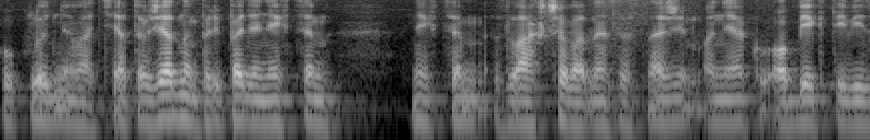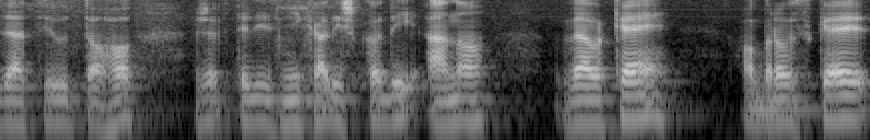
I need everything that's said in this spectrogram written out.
ukludňovať. Ja to v žiadnom prípade nechcem, nechcem zľahčovať, len sa snažím o nejakú objektivizáciu toho, že vtedy vznikali škody, áno, veľké, obrovské,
